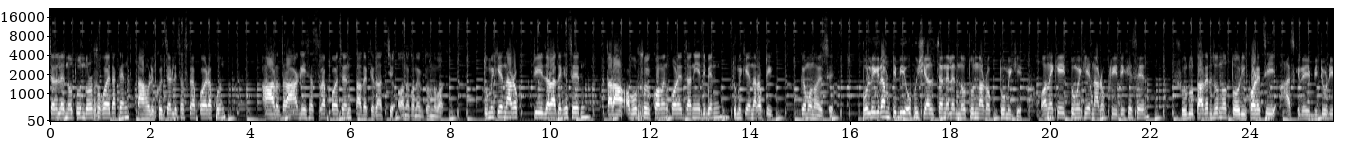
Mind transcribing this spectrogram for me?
চ্যানেলে নতুন দর্শক হয়ে থাকেন, তাহলে চ্যানেলটি সাবস্ক্রাইব করে রাখুন। আর যারা আগেই সাবস্ক্রাইব করেছেন, তাদেরকে জানাচ্ছি অনেক অনেক ধন্যবাদ। তুমি কে নাটকটি যারা দেখেছেন, তারা অবশ্যই কমেন্ট করে জানিয়ে দিবেন, তুমি কে নাটকটি কেমন হয়েছে। পল্লিগ্রাম টিভি অফিসিয়াল চ্যানেলের নতুন নাটক তুমি কে? অনেকেই তুমি কে নাটকটি দেখেছেন শুধু তাদের জন্য তৈরি করেছি আজকের এই ভিডিওটি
